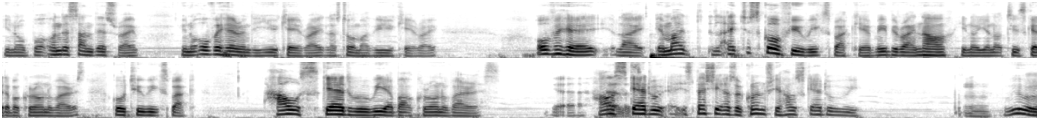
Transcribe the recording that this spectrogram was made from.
you know but understand this right you know over here in the uk right let's talk about the uk right over here like it might like just go a few weeks back here maybe right now you know you're not too scared about coronavirus go two weeks back how scared were we about coronavirus Yeah. how scared were especially as a country how scared were we Mhm. we were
